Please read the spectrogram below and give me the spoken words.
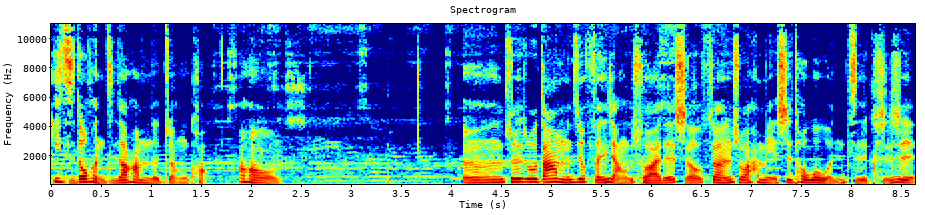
一直都很知道他们的状况。然后嗯，所以说当他们就分享出来的时候，虽然说他们也是透过文字，可是，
